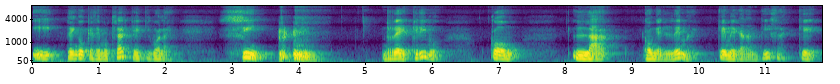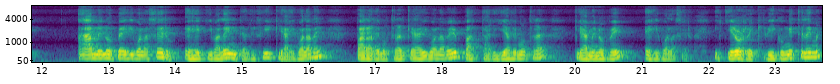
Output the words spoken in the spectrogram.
y tengo que demostrar que x igual a y. Si reescribo con, la, con el lema que me garantiza que a menos b es igual a 0 es equivalente a decir que a igual a b, para demostrar que a igual a b bastaría demostrar que a menos b es igual a 0. Y quiero reescribir con este lema,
